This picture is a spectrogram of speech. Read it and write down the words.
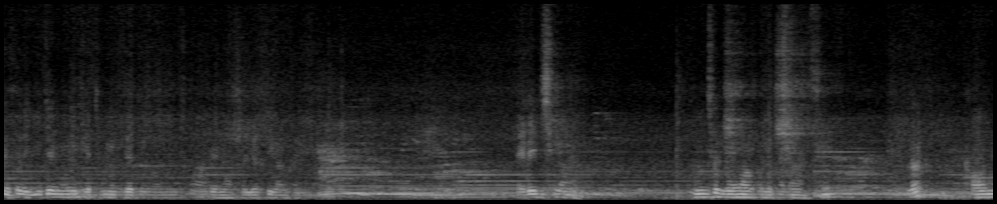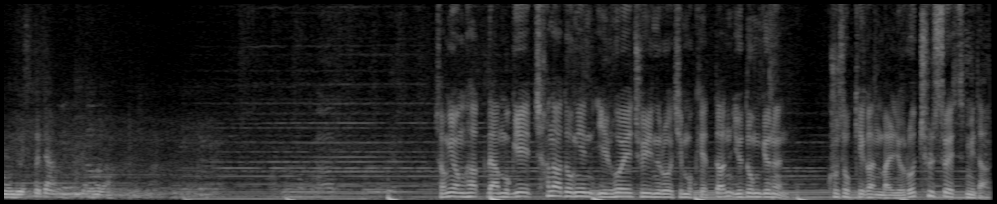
그래서 이재명이 대통령 너는 청와대 나서 역기관 가니 LH가 인천공항으로 가나왔어? 응? 가운데 사장 그런 거 정영학 남욱이 천화동인 1호의 주인으로 지목했던 유동규는 구속기간 만료로 출소했습니다.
